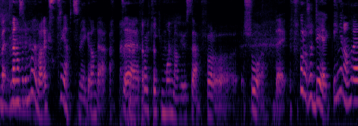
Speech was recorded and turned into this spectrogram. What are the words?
Men, men altså, det må jo være ekstremt smigrende at eh, folk gikk mann av huset for å se deg. For å se deg. Ingen andre.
